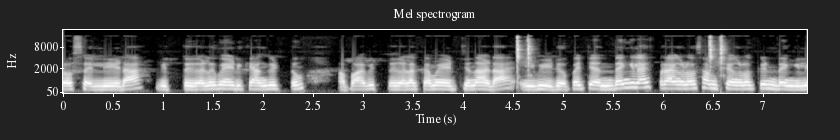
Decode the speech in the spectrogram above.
റൊസല്ലിയുടെ വിത്തുകൾ മേടിക്കാൻ കിട്ടും. അപ്പൊ ആ വിത്തുകളൊക്കെ മേടിച്ച് നടാ. ഈ വീഡിയോ പറ്റി എന്തെങ്കിലും അഭിപ്രായങ്ങളോ സംശയങ്ങളോ ഒക്കെ ഉണ്ടെങ്കിൽ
